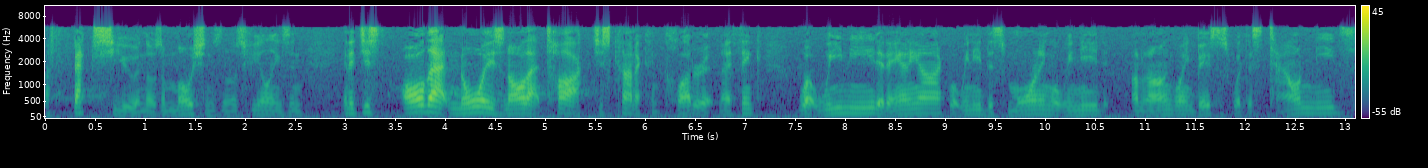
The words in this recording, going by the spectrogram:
affects you and those emotions and those feelings. And, and it just, all that noise and all that talk just kind of can clutter it. And I think what we need at Antioch, what we need this morning, what we need on an ongoing basis, what this town needs,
